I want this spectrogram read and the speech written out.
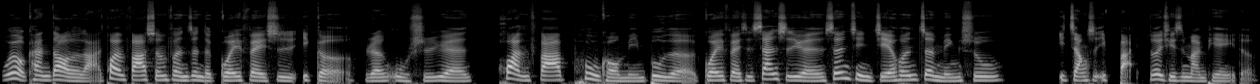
我有看到了啦，换发身份证的规费是一个人五十元。换发户口名簿的规费是三十元，申请结婚证明书一张是一百，所以其实蛮便宜的。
